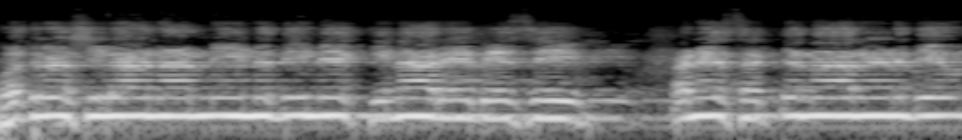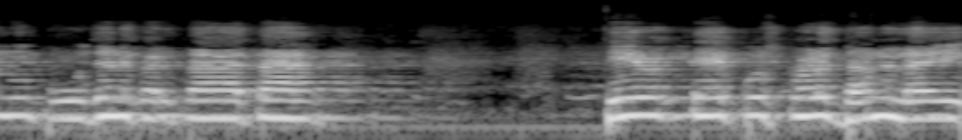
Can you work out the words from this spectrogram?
ભદ્રશિલા નામની નદીને કિનારે બેસી અને સત્યનારાયણ દેવનું પૂજન કરતા હતા. તે વખતે પુષ્કળ ધન લઈ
